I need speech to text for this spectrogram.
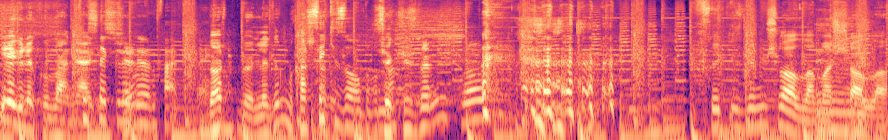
Güle güle kullan Nergis'i. Teşekkür ediyorum Fatih Bey. Dört bölledin mi? Kaç Sekiz tane? oldu bunlar. Sekiz demiş mi? Sekiz demiş valla maşallah.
